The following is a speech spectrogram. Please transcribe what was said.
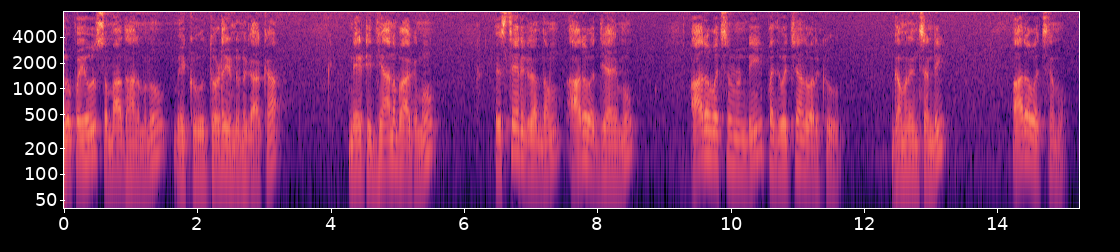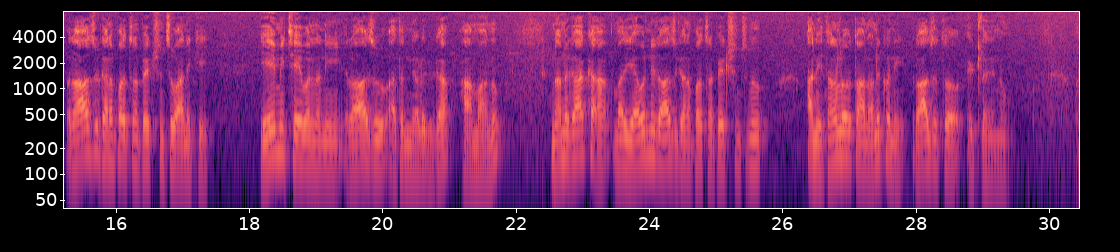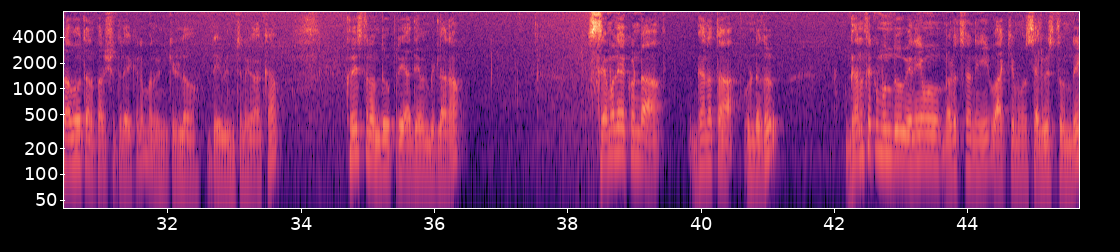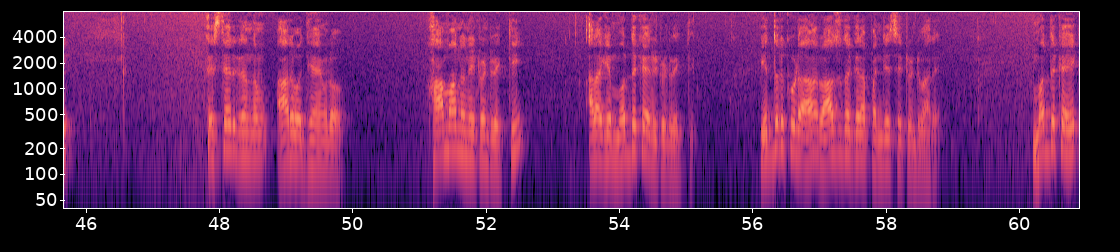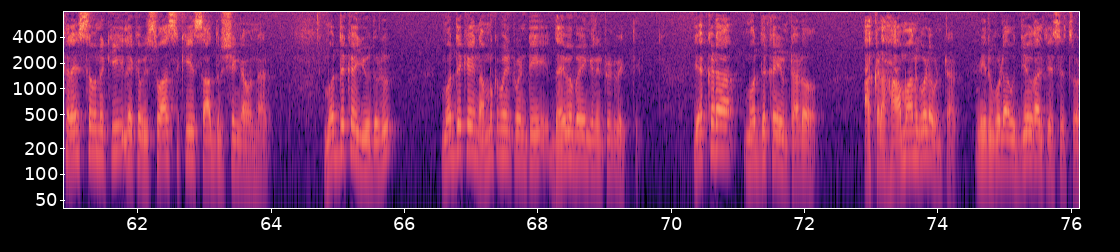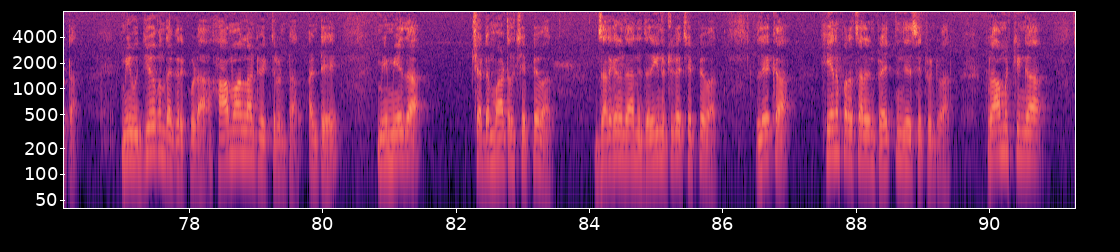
కృపయు సమాధానమును మీకు తోడయుండునుగాక. నేటి ధ్యాన భాగము ఎస్తేరు గ్రంథం ఆరో అధ్యాయము ఆరో వచనం నుండి పది వచనాల వరకు గమనించండి. ఆరో వచనము రాజు గణపరతను అపేక్షించు వానికి ఏమి చేయవలనని రాజు అతన్ని అడుగుగా హామాను నన్నుగాక మరి ఎవరిని రాజు గణపరచను అపేక్షించును అని తనలో తాను అనుకొని రాజుతో ఇట్ల నేను ప్రభు తన పరిశుద్ధ లేఖను మన ఇంకిళ్ళలో దీవించనుగాక. క్రీస్తునందు ప్రియ దేవుని బిడ్లారా శ్రమ లేకుండా ఘనత ఉండదు. ఘనతకు ముందు వినయము నడుచునని వాక్యము సెలవిస్తుంది. ఎస్తేర్ గ్రంథం ఆరవ అధ్యాయంలో హామాన్ అనేటువంటి వ్యక్తి అలాగే మొర్దకే అనేటువంటి వ్యక్తి ఇద్దరు కూడా రాజు దగ్గర పనిచేసేటువంటి వారే. మొద్దకై క్రైస్తవునికి లేక విశ్వాసకి సాదృశ్యంగా ఉన్నాడు. మొద్దకై యూదుడు మొద్దకై నమ్మకమైనటువంటి దైవభయం కలిగినటువంటి వ్యక్తి. ఎక్కడ మొద్దకై ఉంటాడో అక్కడ హామాను కూడా ఉంటాడు. మీరు కూడా ఉద్యోగాలు చేసే చోట మీ ఉద్యోగం దగ్గర కూడా హామాన్ లాంటి వ్యక్తులు ఉంటారు. అంటే మీ మీద చెడ్డ మాటలు చెప్పేవారు జరగని దాన్ని జరిగినట్లుగా చెప్పేవారు లేక హీనపరచాలని ప్రయత్నం చేసేటువంటి వారు. ప్రాముఖ్యంగా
